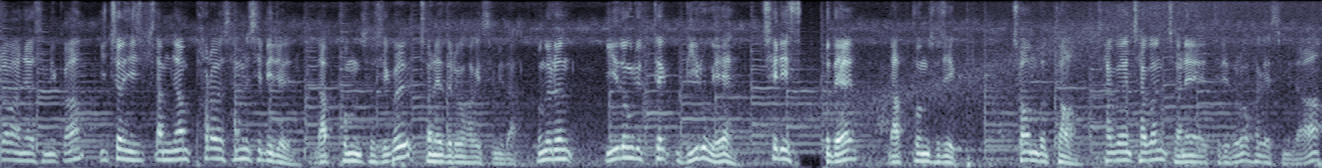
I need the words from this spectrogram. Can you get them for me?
여러분 안녕하십니까? 2023년 8월 31일 납품 소식을 전해드리도록 하겠습니다. 오늘은 이동주택 미루의 체리스 모델 납품 소식 처음부터 차근차근 전해드리도록 하겠습니다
